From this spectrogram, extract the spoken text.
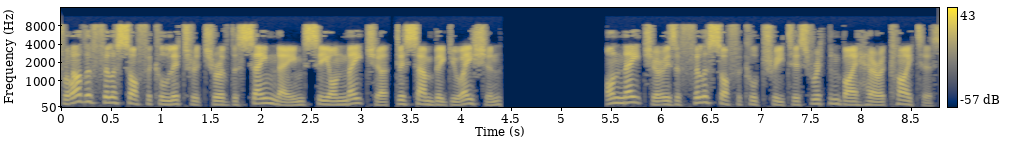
For other philosophical literature of the same name see On Nature disambiguation. On Nature is a philosophical treatise written by Heraclitus.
